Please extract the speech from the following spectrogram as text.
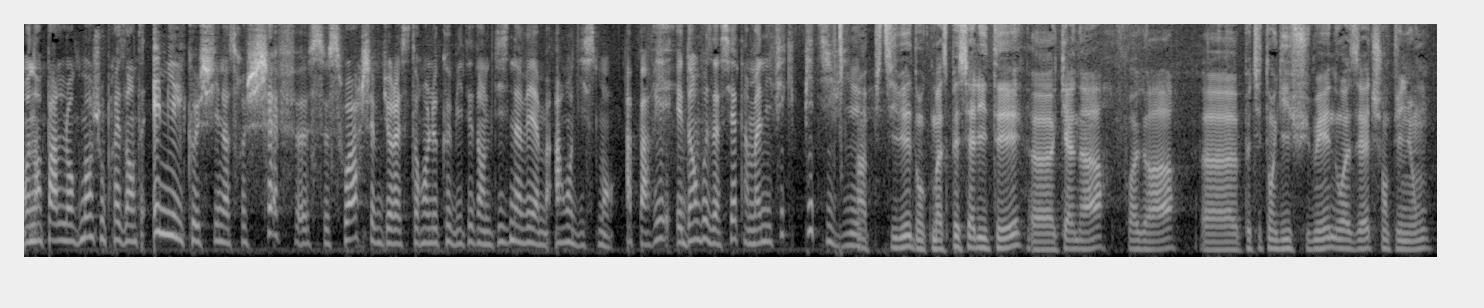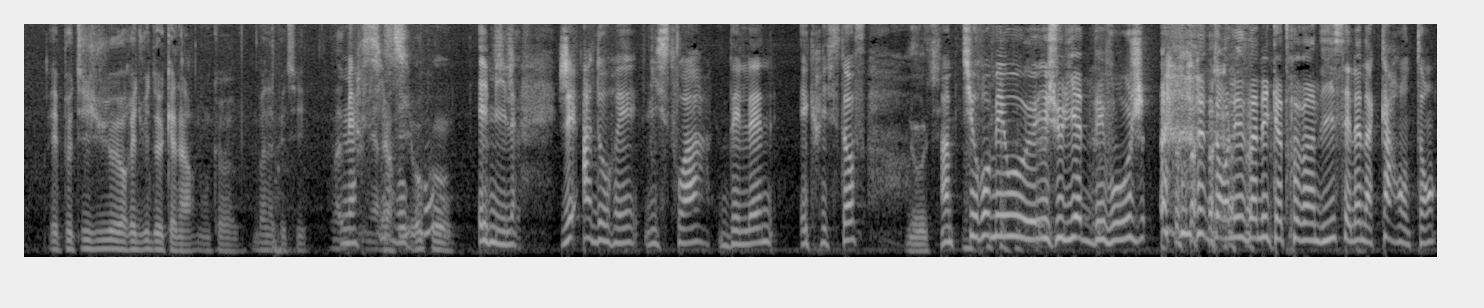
On en parle longuement. Je vous présente Émile Cauchy, notre chef euh, ce soir, chef du restaurant Le Comité dans le 19e arrondissement à Paris. Et dans vos assiettes, un magnifique pitivier. Un pitivier, donc ma spécialité, euh, canard, foie gras, euh, petite anguille fumée, noisettes, champignons et petit jus euh, réduit de canard. Donc euh, bon appétit. Merci, beaucoup, Émile. J'ai adoré l'histoire d'Hélène et Christophe. Un petit Roméo et Juliette des Vosges dans les années 90. Hélène a 40 ans.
